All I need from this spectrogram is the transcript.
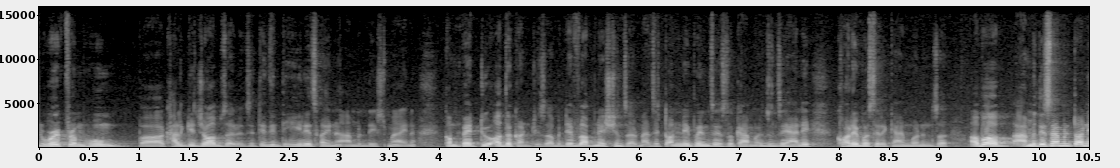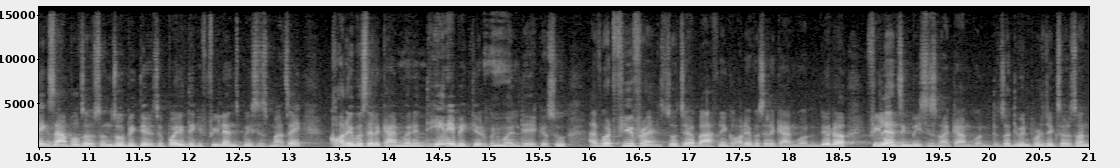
वर्क फ्रम होम खालके जब्सहरू चाहिँ त्यति धेरै छैन हाम्रो देशमा होइन? कम्पेयर टु अदर कन्ट्रिज अब डेभलप नेसन्सहरूमा चाहिँ टन्नै पनि छ यस्तो कामहरू जुन चाहिँ यहाँले घरै बसेर काम गर्नुहुन्छ। अब हाम्रो देशमा पनि टन्नै इक्जाम्पल्सहरू छन् जो व्यक्तिहरू चाहिँ पहिलेदेखि फ्रिल्यान्स बेसिसमा चाहिँ घरै बसेर काम गर्ने धेरै व्यक्तिहरू पनि मैले देखेको छु। आई गट फ्यु फ्रेन्ड्स जो चाहिँ अब आफ्नै घरै बसेर काम गर्नुहुन्थ्यो र फ्रिल्यान्सिङ बेसिसमा काम गर्नुहुन्थ्यो। जति पनि प्रोजेक्ट्सहरू छन्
